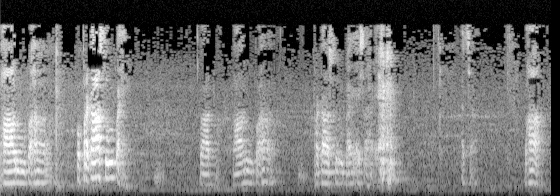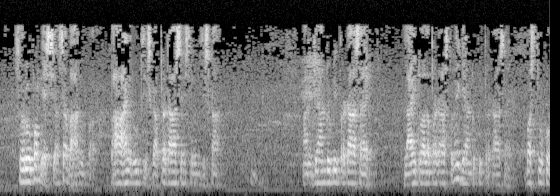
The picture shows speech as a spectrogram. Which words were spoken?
भारूप वो प्रकाश स्वरूप है। तो आत्मा भारूप प्रकाश स्वरूप है, ऐसा है। अच्छा। भा, स्वरूपम यश्य भारूप भा है रूप जिसका, प्रकाश है स्वरूप जिसका। मान ज्ञान रूपी प्रकाश है। लाइट वाला प्रकाश तो नहीं, ज्ञान रूपी प्रकाश है। वस्तु को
